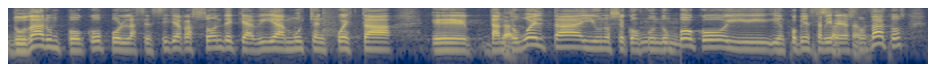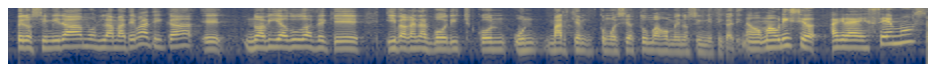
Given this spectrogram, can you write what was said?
dudar un poco por la sencilla razón de que había mucha encuesta eh, dando vuelta y uno se confunde un poco y, comienza a mirar esos datos, pero si mirábamos la matemática, eh, no había dudas de que iba a ganar Boric con un margen, como decías tú, más o menos significativo. No, Mauricio, agradecemos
